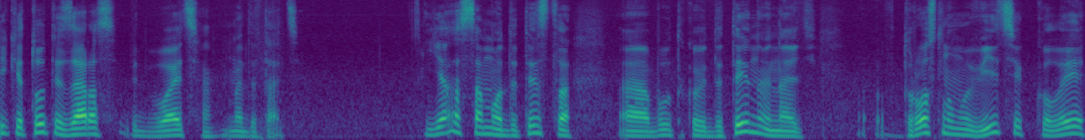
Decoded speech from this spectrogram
Тільки тут і зараз відбувається медитація. Я з самого дитинства е, був такою дитиною, навіть в дорослому віці, коли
